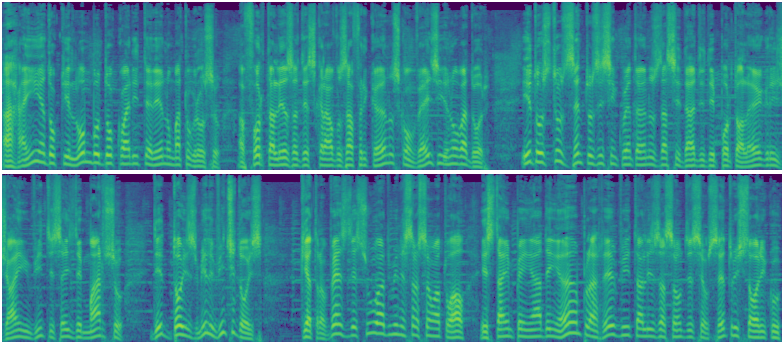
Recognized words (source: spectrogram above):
a rainha do quilombo do Quariterê no Mato Grosso, a fortaleza de escravos africanos convés e inovador, e dos 250 anos da cidade de Porto Alegre, já em 26 de março de 2022, que, através de sua administração atual, está empenhada em ampla revitalização de seu centro histórico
